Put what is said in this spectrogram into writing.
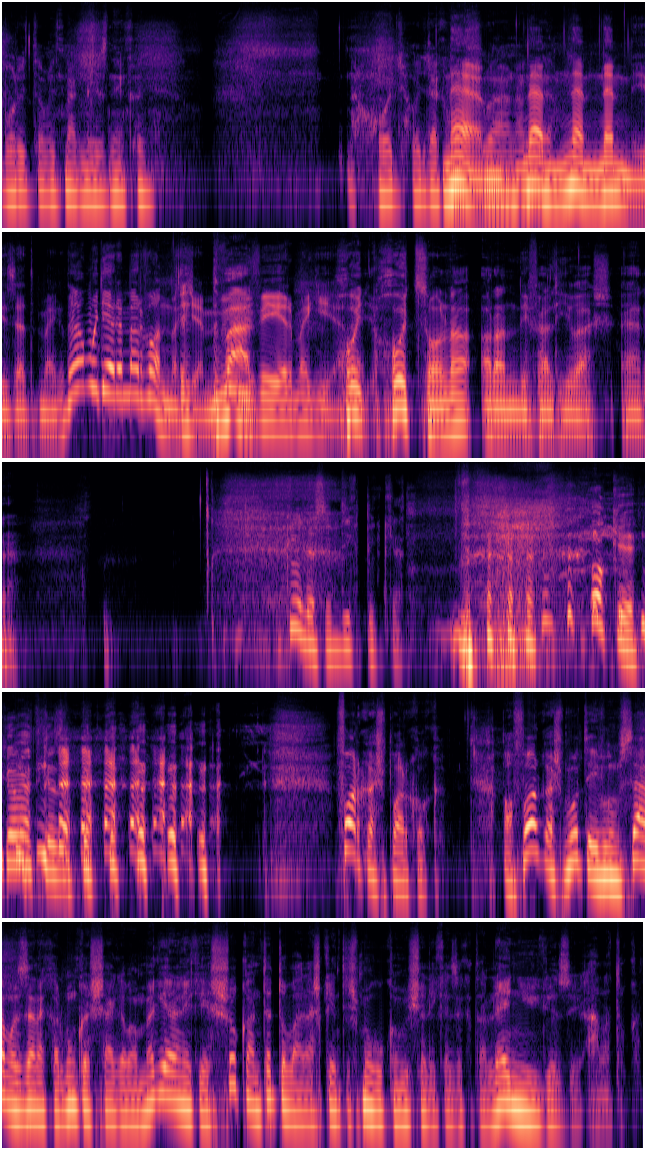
borító, amit megnéznék, hogy hogy, hogy Nem, nem, nem, nem nézed meg. De amúgy erre már vannak És ilyen várj, művér, meg ilyen. Hogy, hogy szólna a randi felhívás erre? Küldesz egy dickpicket. Oké, okay, következő. Farkasparkok. A farkas motívum számos zenekar munkasságában megjelenik, és sokan tetoválásként is magukon viselik ezeket a lenyűgöző állatokat.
